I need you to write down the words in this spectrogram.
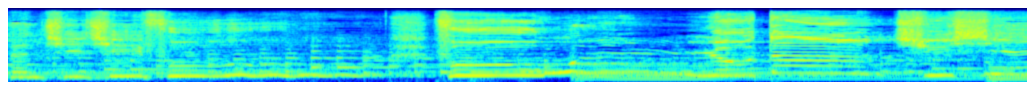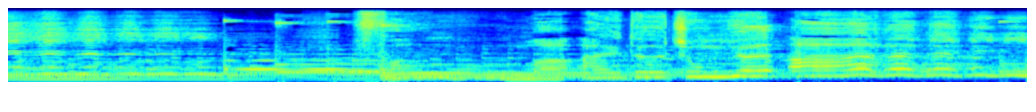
山起起伏伏温柔的曲线放马爱的中原爱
